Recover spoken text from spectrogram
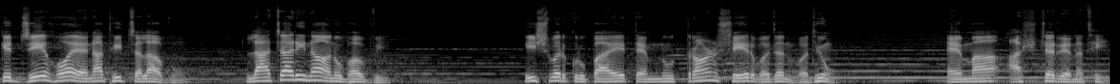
કે જે હોય એનાથી ચલાવવું, લાચારી ન અનુભવવી. ઈશ્વર કૃપાએ તેમનું ત્રણ શેર વજન વધ્યું. એમાં આશ્ચર્ય નથી.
